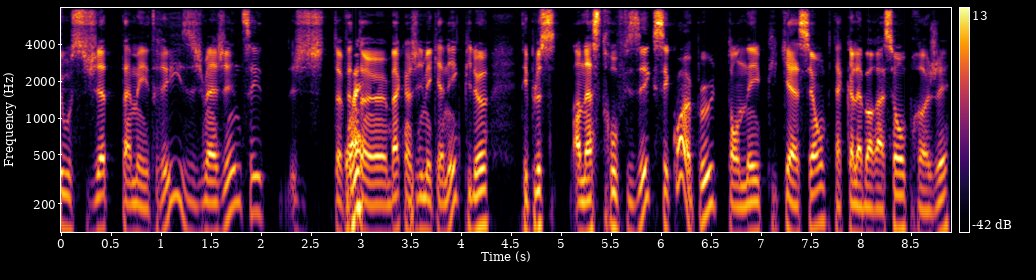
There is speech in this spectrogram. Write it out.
au sujet de ta maîtrise, j'imagine. Tu as fait un bac en génie mécanique, puis là, tu es plus en astrophysique. C'est quoi un peu ton implication puis ta collaboration au projet,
